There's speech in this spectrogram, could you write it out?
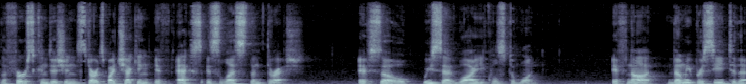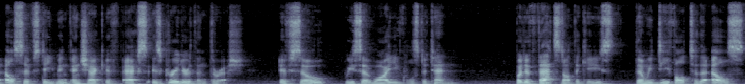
The first condition starts by checking if x is less than thresh. If so, we set y equals to 1. If not, then we proceed to the else if statement and check if x is greater than thresh. If so, we set y equals to 10. But if that's not the case, then we default to the else,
